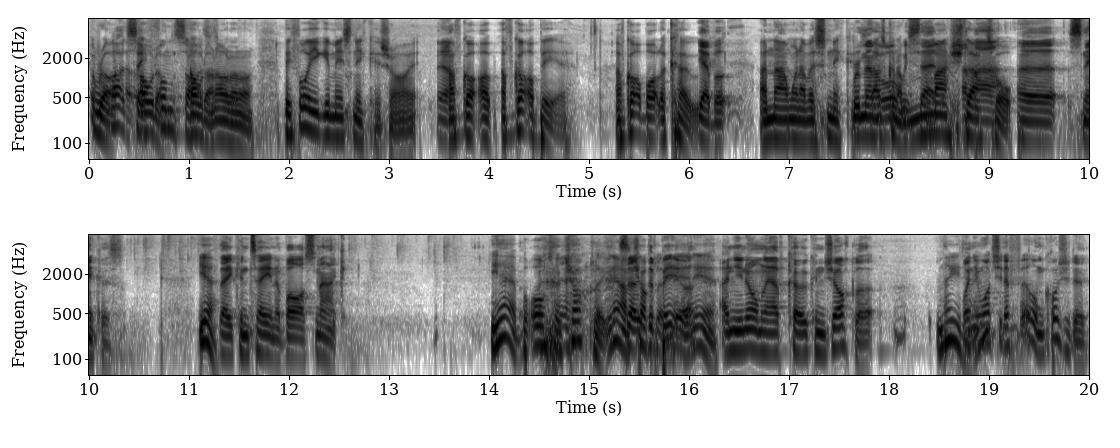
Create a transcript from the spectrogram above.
Right, I like to say hold, fun on, size hold on, hold on, hold on. Before you give me a Snickers, right? Yeah. I've got a, I've got a beer. I've got a bottle of Coke. Yeah, but and now I'm gonna have a Snickers. remember That's what gonna we said mash about that up. uh, Snickers. Yeah, They contain a bar snack. yeah, but also chocolate. You know, so chocolate the beer, here. and you normally have Coke and chocolate. No, you When you're watching a film, of course you do.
